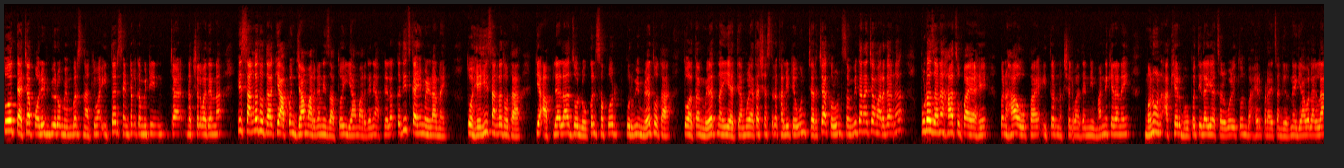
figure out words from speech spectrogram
तो त्याच्या पॉलिट ब्युरो मेंबर्सना किंवा इतर सेंट्रल कमिटीच्या नक्षलवाद्यांना हे सांगत होता की आपण ज्या मार्गाने जातोय या मार्गाने आपल्याला कधीच काही मिळणार नाही. तो हेही सांगत होता की आपल्याला जो लोकल सपोर्ट पूर्वी मिळत होता तो आता मिळत नाहीये. त्यामुळे आता शस्त्र खाली ठेवून चर्चा करून संविधानाच्या मार्गानं पुढे जाणं हाच उपाय आहे पण हा उपाय इतर नक्षलवाद्यांनी मान्य केला नाही. म्हणून अखेर भूपतीला या चळवळीतून बाहेर पडायचा निर्णय घ्यावा लागला.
